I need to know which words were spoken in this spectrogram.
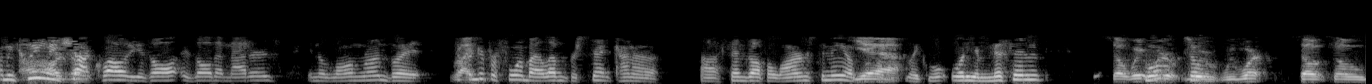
I mean, Uh, clearly our shot num- quality is all is all that matters in the long run, but Right. underperform by 11% kind of uh, sends off alarms to me. Of, Yeah. like, wh- what are you missing? So we're, Well, so- we're we weren't so so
